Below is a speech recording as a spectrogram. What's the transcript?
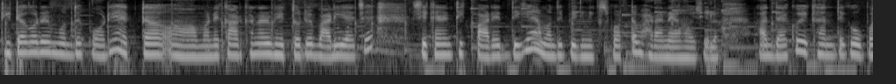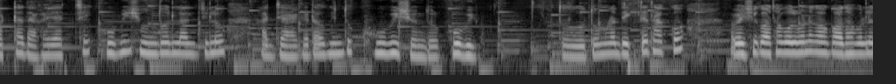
টিটাগড়ের মধ্যে পড়ে একটা মানে কারখানার ভেতরে বাড়ি আছে। সেখানে ঠিক পাড়ের দিকে আমাদের পিকনিক স্পটটা ভাড়া নেওয়া হয়েছিল। আর দেখো এখান থেকে ওপারটা দেখা যাচ্ছে, খুবই সুন্দর লাগছিল। আর জায়গাটাও কিন্তু খুবই সুন্দর, খুবই। তো তোমরা দেখতে থাকো বেশি কথা বলব না, কারণ কথা বললে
